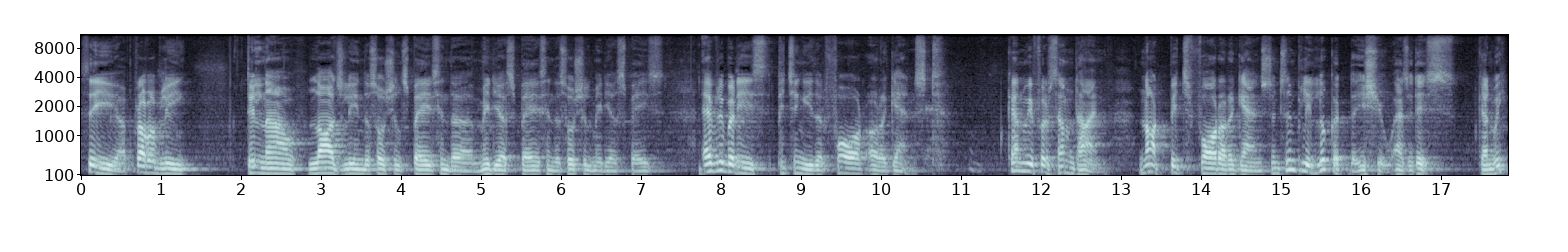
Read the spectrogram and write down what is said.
see, uh, probably till now, largely in the social space, in the media space, in the social media space, everybody is pitching either for or against. Can we for some time not pitch for or against and simply look at the issue as it is, can we?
